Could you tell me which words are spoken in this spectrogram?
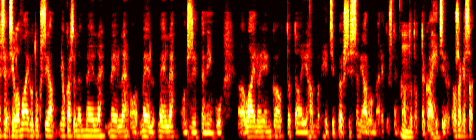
se, sillä on vaikutuksia jokaiselle meille, meille, on, meille, meille on se sitten niin kuin lainojen kautta tai ihan hitsipörssissä niin arvonmääritysten kautta. Mm. Totta kai hitsi, osakessa,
